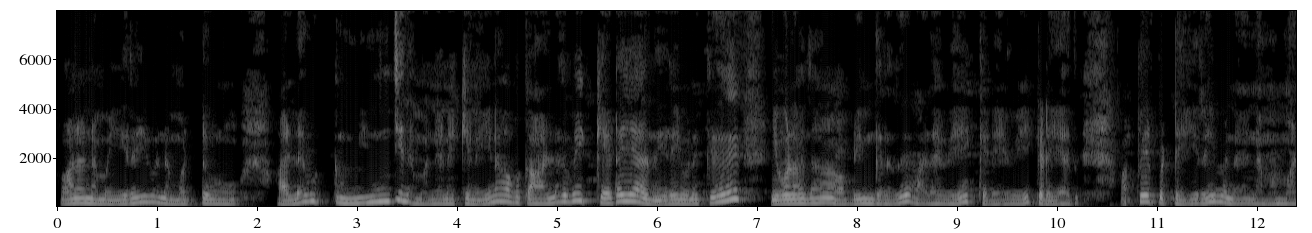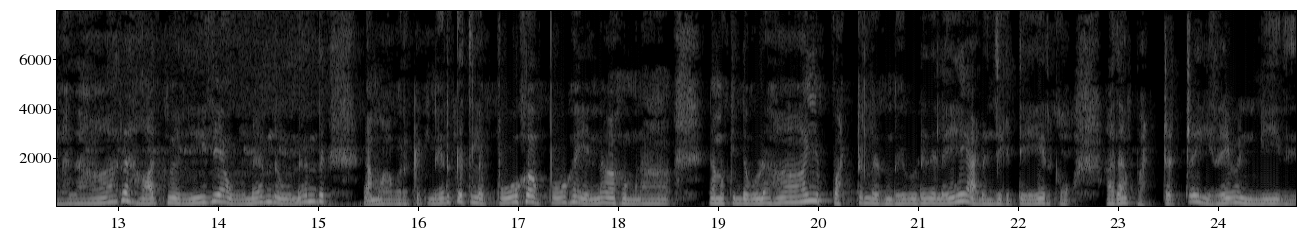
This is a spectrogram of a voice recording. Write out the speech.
ஆனால் நம்ம இறைவனை மட்டும் அளவுக்கு மிஞ்சி நம்ம நினைக்கணும். ஏன்னா அவருக்கு அளவே கிடையாது. இறைவனுக்கு இவ்வளோதான் அப்படிங்கிறது அளவே கிடையவே கிடையாது. அப்பேற்பட்ட இறைவனை நம்ம மனதார ஆத்ம ரீதியாக உணர்ந்து உணர்ந்து நம்ம அவருக்கு நெருக்கத்தில் போக போக என்ன ஆகும்னா நமக்கு இந்த உலகாய பற்றிலிருந்து விடுதலையே அடைஞ்சிக்கிட்டே இருக்கும். அதான் பற்றற்ற இறைவன் மீது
